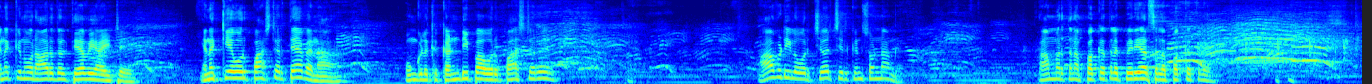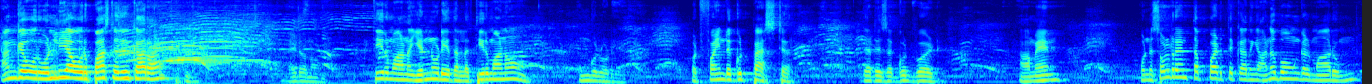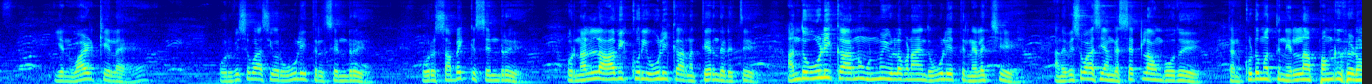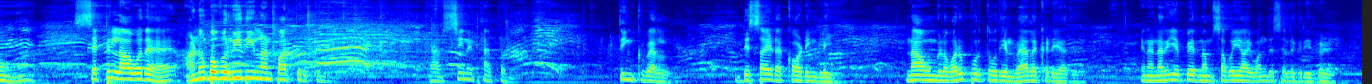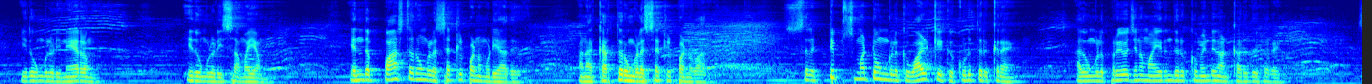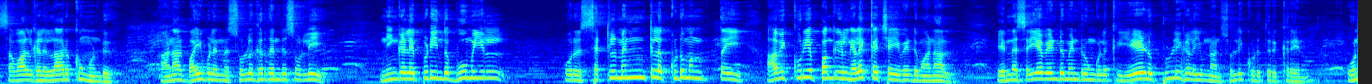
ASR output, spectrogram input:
எனக்குன்னு ஒரு ஆறுதல் தேவையாயிட்டு. எனக்கே ஒரு பாஸ்டர் தேவைண்ணா உங்களுக்கு கண்டிப்பாக ஒரு பாஸ்டரு ஆவடியில் ஒரு சர்ச் இருக்குன்னு சொன்னாங்க. ராமர்த்தனா பக்கத்தில் பெரியார் சில பக்கத்தில். அங்கே ஒரு ஒல்லியாக ஒரு பாஸ்டர் இருக்காரா? ஐ டோன்ட் நோ தீர்மானம் என்னுடையதல்ல தீர்மானம் உங்களுடைய but find a good pastor that is a good word ஆமேன் ஒன்று சொல்கிறேன் தப்பாக எடுத்துக்காதீங்க. அனுபவங்கள் மாறும். என் வாழ்க்கையில் ஒரு விசுவாசி ஒரு ஊழியத்தில் சென்று ஒரு சபைக்கு சென்று ஒரு நல்ல ஆவிக்குரிய ஊழிக்காரனை தேர்ந்தெடுத்து அந்த ஊழிக்காரனும் உண்மையுள்ளவனாக இந்த ஊழியத்தில் நிலச்சி அந்த விசுவாசி அங்கே செட்டில் ஆகும்போது தன் குடும்பத்தின் எல்லா பங்குகளும் செட்டில் ஆவத அனுபவ ரீதியில் நான் பார்த்திருக்கிறேன். I have seen it happen. Think well. Decide நான் உங்களை வற்புறுத்துவது என் வேலை கிடையாது. ஏன்னா நிறைய பேர் நம் சபையாய் வந்து செல்லுகிறீர்கள். இது உங்களுடைய நேரம். இது உங்களுடைய சமயம். எந்த பாஸ்டர் உங்களை செட்டில் பண்ண முடியாது. ஆனால் கர்த்தர் உங்களை செட்டில் பண்ணுவார். சில டிப்ஸ் மட்டும் உங்களுக்கு வாழ்க்கைக்கு கொடுத்துருக்கிறேன். அது உங்களுக்கு பிரயோஜனமாக இருந்திருக்கும் என்று நான் கருதுகிறேன். சவால்கள் எல்லாருக்கும் உண்டு. ஆனால் பைபிள் என்ன சொல்லுகிறது என்று சொல்லி நீங்கள் எப்படி இந்த பூமியில் ஒரு செட்டில்மெண்ட்டில் குடும்பத்தை ஆவிக்குரிய பங்குகள் நிலைக்கச் செய்ய வேண்டுமானால் என்ன செய்ய வேண்டும் என்று உங்களுக்கு ஏழு புள்ளிகளையும் நான் சொல்லிக் கொடுத்திருக்கிறேன்.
